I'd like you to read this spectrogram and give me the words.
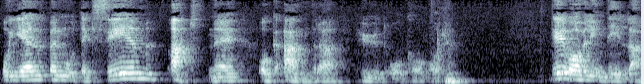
och hjälper mot eksem, akne och andra hudåkommor. Det var väl inte illa.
